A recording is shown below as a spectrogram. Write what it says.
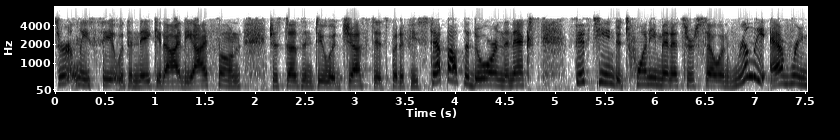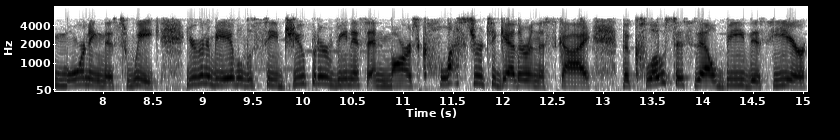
certainly see it with the naked eye. The iPhone just doesn't do it justice. But if you step out the door in the next 15 to 20 minutes or so, and really every morning this week, you're going to be able to see Jupiter, Venus, and Mars cluster together in the sky, the closest they'll be this year.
